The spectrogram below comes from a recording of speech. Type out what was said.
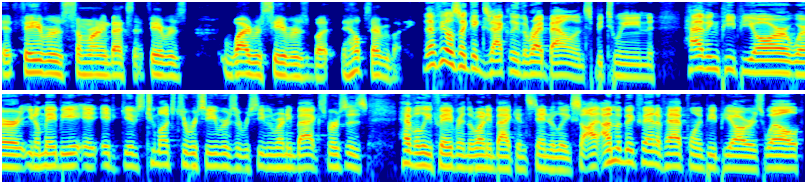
it favors some running backs and it favors wide receivers, but it helps everybody. That feels like exactly the right balance between having PPR where, you know, maybe it, it gives too much to receivers or receiving running backs versus heavily favoring the running back in standard leagues. So I, am a big fan of half point PPR as well.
